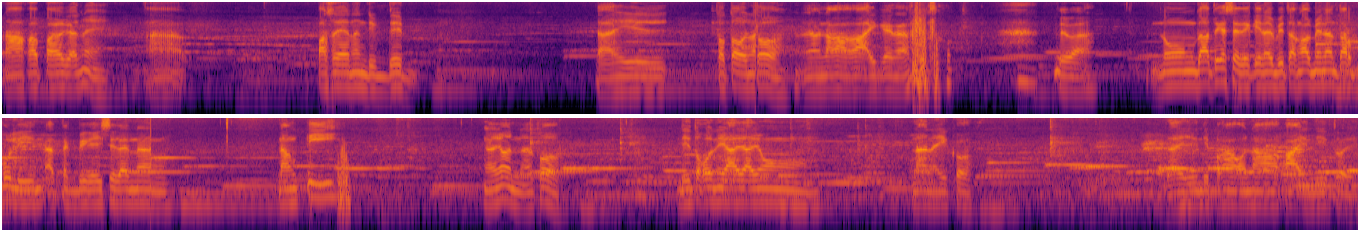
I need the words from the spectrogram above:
Nakakapag ano eh, ah, pasaya ng dibdib. Dahil totoo na to, na nakakain ka na to. Di ba? Nung dati kasi kinabitan kami ng tarpaulin at nagbigay sila ng ng tea. Ngayon, ako. Dito ko niyaya yung nanay ko. Dahil hindi pa nga ako nakakain dito eh.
